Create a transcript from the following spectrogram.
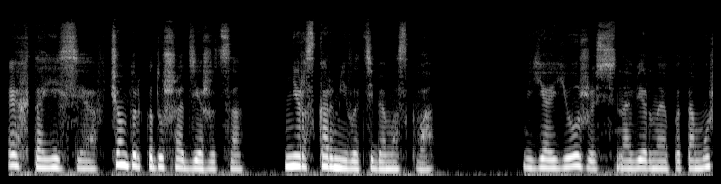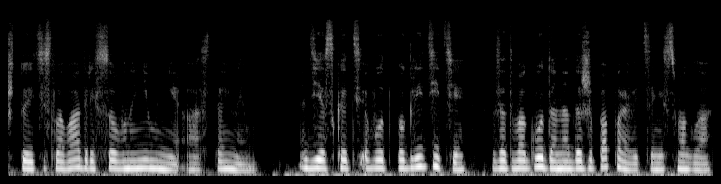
«Эх, Таисия, в чем только душа держится! Не раскормила тебя Москва!» Я ежусь, наверное, потому что эти слова адресованы не мне, а остальным. Дескать, вот поглядите, за два года она даже поправиться не смогла,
